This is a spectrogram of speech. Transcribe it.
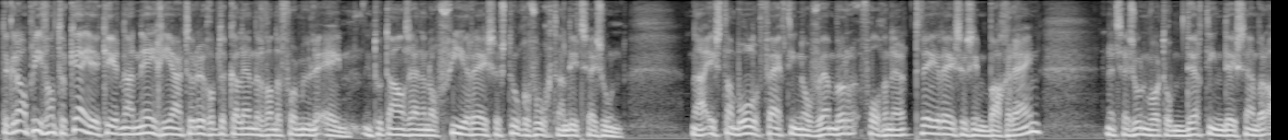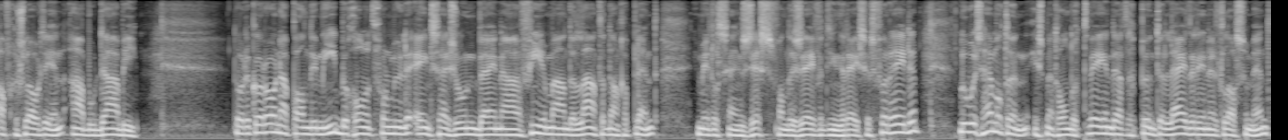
De Grand Prix van Turkije keert na negen jaar terug op de kalender van de Formule 1. In totaal zijn er nog vier races toegevoegd aan dit seizoen. Na Istanbul op 15 november volgen er twee races in Bahrein. En het seizoen wordt op 13 december afgesloten in Abu Dhabi. Door de coronapandemie begon het Formule 1 seizoen bijna vier maanden later dan gepland. Inmiddels zijn zes van de 17 races verreden. Lewis Hamilton is met 132 punten leider in het klassement.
